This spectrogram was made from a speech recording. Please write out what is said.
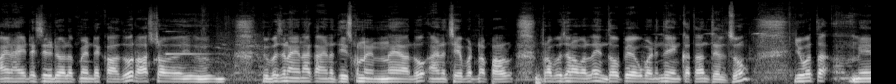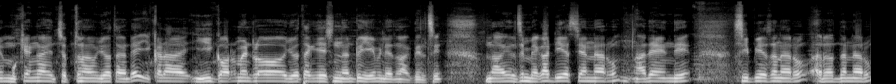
ఆయన హైటెక్ సిటీ డెవలప్మెంటే కాదు రాష్ట్ర విభజన అయినాక ఆయన తీసుకున్న నిర్ణయాలు ఆయన చేపట్టిన ప్ర- వల్ల ఎంత ఉపయోగపడిందో ఏం కథ అని తెలుసు. యువత మేము ముఖ్యంగా చెప్తున్నాం యువత అంటే ఇక్కడ ఈ గవర్నమెంట్లో యువతకి చేసిందంటూ ఏమీ లేదు నాకు తెలిసి. నాకు తెలిసి మెగా డిఎస్సీ అన్నారు అదే అయింది. సిపిఎస్ అన్నారు రద్దు అన్నారు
